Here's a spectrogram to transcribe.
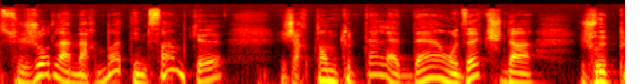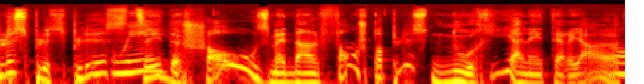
c'est le jour de la marmotte, il me semble que je retombe tout le temps là-dedans. On dirait que je suis dans, je veux plus, plus, plus, Oui. de choses, mais dans le fond, je suis pas plus nourri à l'intérieur.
